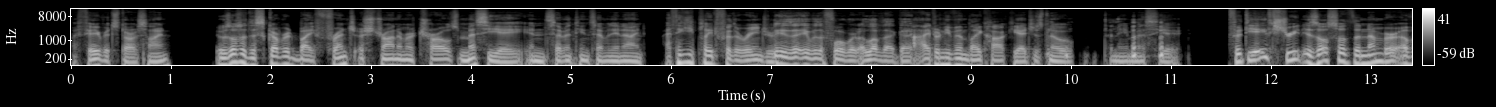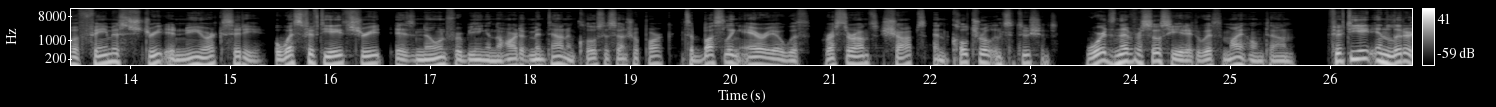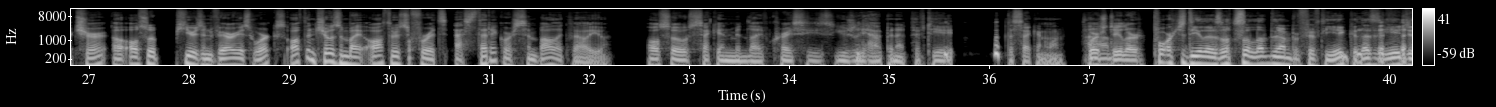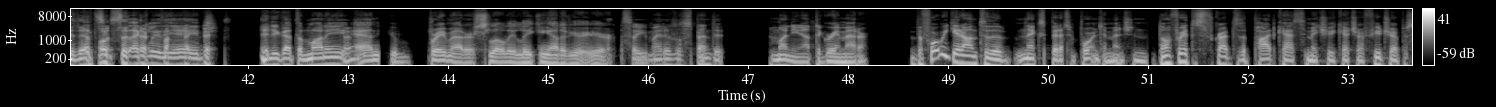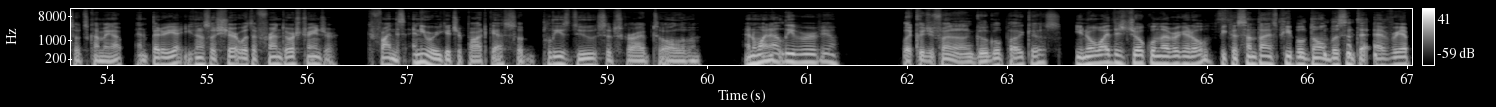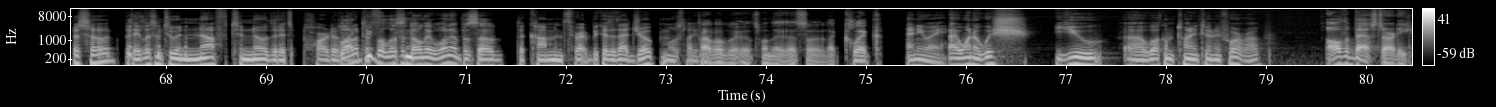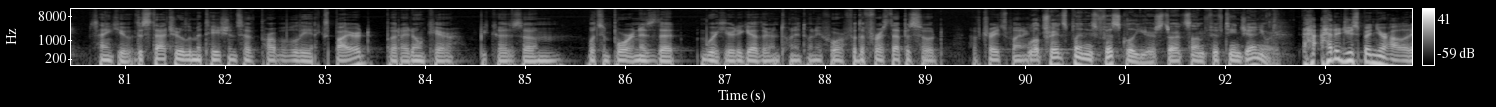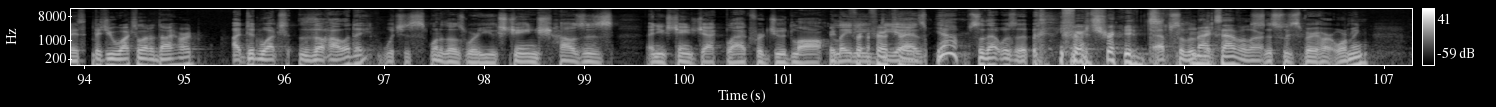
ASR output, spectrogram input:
my favorite star sign. It was also discovered by French astronomer Charles Messier in 1779. I think he played for the Rangers. It was a forward. I love that guy. I don't even like hockey. I just know the name Messier. 58th Street is also the number of a famous street in New York City. West 58th Street is known for being in the heart of Midtown and close to Central Park. It's a bustling area with restaurants, shops, and cultural institutions. Words never associated with my hometown. 58 in literature uh, also appears in various works, often chosen by authors for its aesthetic or symbolic value. Also, second midlife crises usually happen at 58. The second one. Porsche Um, dealer. Porsche dealers also love the number 58 because that's the age of their That's of their exactly the age. And you got the money and your gray matter slowly leaking out of your ear. So you might as well spend it. Money, not the gray matter. Before we get on to the next bit, it's important to mention don't forget to subscribe to the podcast to make sure you catch our future episodes coming up. And better yet, you can also share it with a friend or stranger. You can find us anywhere you get your podcast, so please do subscribe to all of them. And why not leave a review? Like, could you find it on Google Podcasts? You know why this joke will never get old? Because sometimes people don't listen to every episode, but they listen to enough to know that it's part of. A lot like, of the- people listen to only one episode. the, common thread because of that joke, most likely. Probably that's one. they, that's sort of like click. Anyway, I want to wish you uh, welcome 2024, Rob. All the best, Artie. Thank you. The statute of limitations have probably expired, but I don't care because um, what's important is that we're here together in 2024 for the first episode of Tradesplaining. Well, Tradesplaining's fiscal year starts on 15 January. H- how did you spend your holidays? Did you watch a lot of Die Hard? I did watch The Holiday, which is one of those where you exchange houses and you exchange Jack Black for Jude Law, Lady Fair- fair Diaz. Yeah, so that was a Fair trade. absolutely Max Havelaar. This was very heartwarming.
